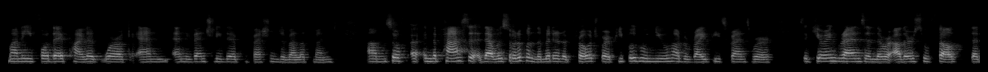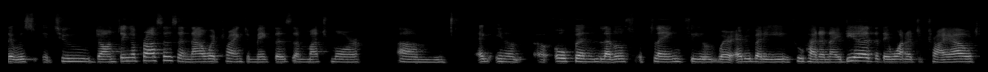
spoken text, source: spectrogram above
money for their pilot work and and eventually their professional development. Um, so uh, in the past, uh, that was sort of a limited approach where people who knew how to write these grants were securing grants, and there were others who felt that it was too daunting a process. And now we're trying to make this a much more um, you know open level playing field where everybody who had an idea that they wanted to try out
